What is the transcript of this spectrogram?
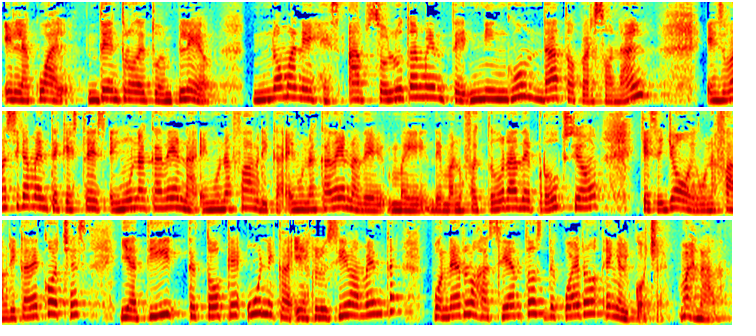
en la cual dentro de tu empleo no manejes absolutamente ningún dato personal es básicamente que estés en una cadena, en una fábrica, en una cadena de, de manufactura de producción, qué sé yo, en una fábrica de coches y a ti te toque única y exclusivamente poner los asientos de cuero en el coche. Más nada.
